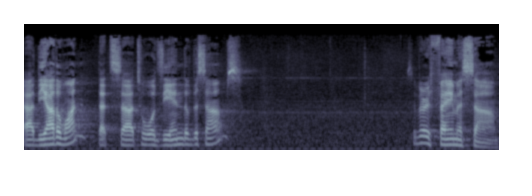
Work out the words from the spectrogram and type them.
uh, the other one that's uh, towards the end of the Psalms? It's a very famous psalm.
